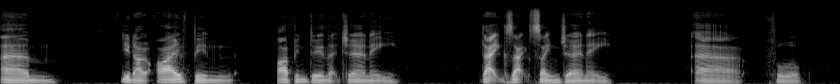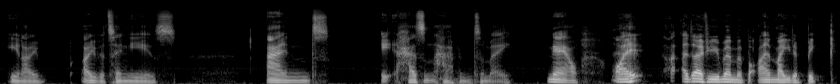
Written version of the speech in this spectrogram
um, you know, I've been I've been doing that journey, that exact same journey, uh, for you know over ten years, and it hasn't happened to me. Now, I I don't know if you remember, but I made a big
